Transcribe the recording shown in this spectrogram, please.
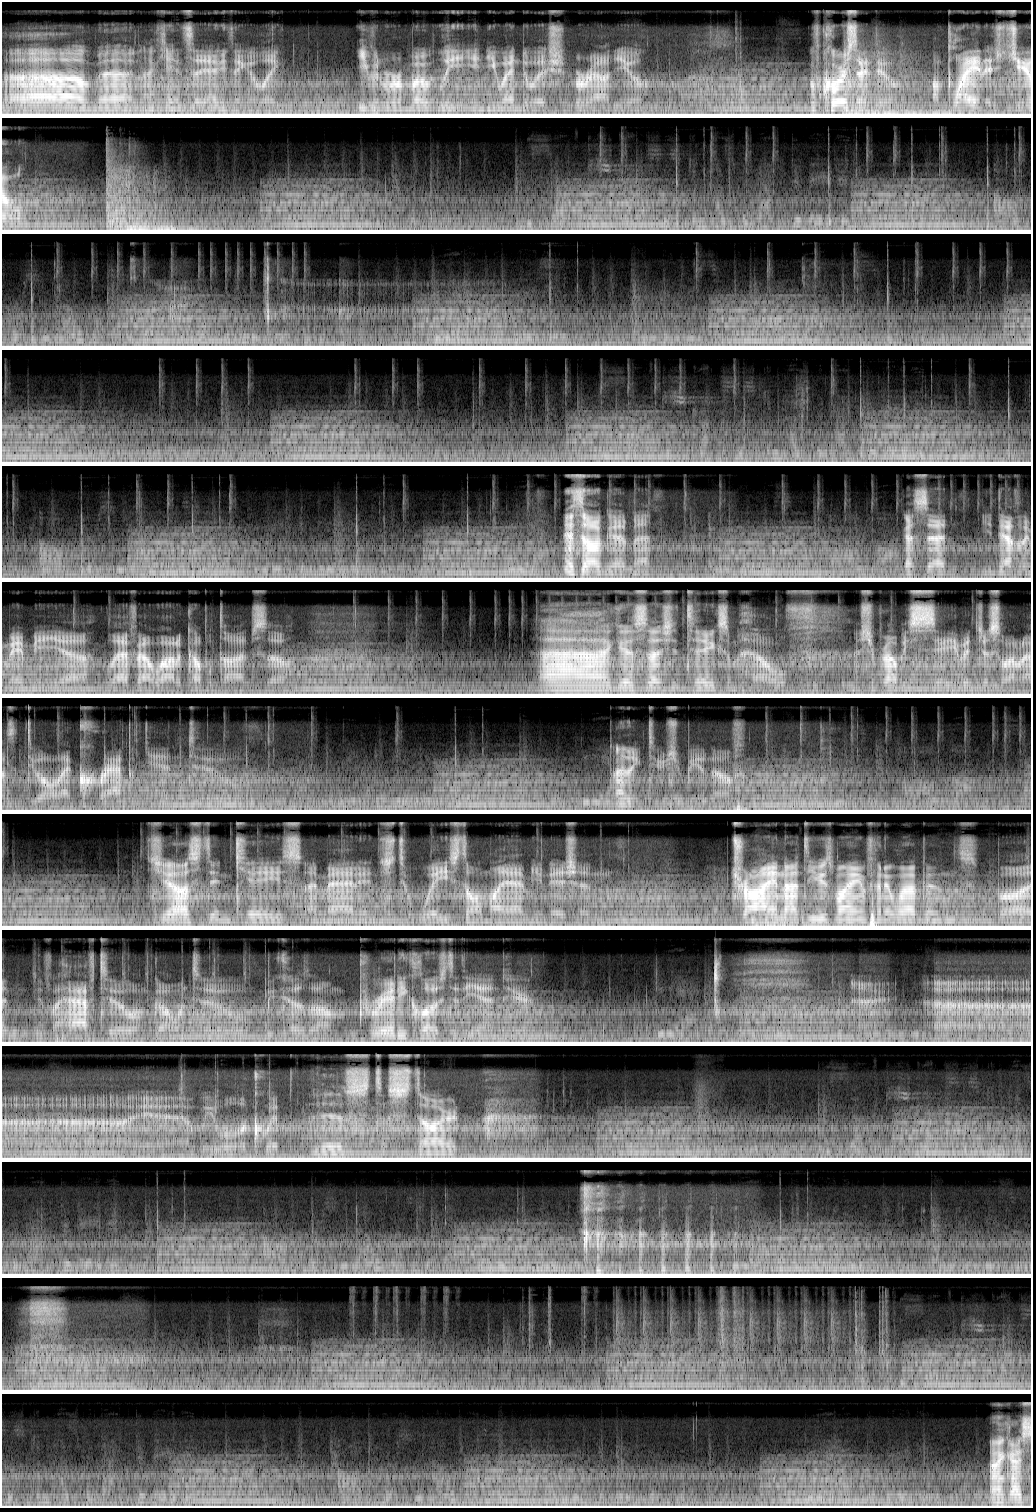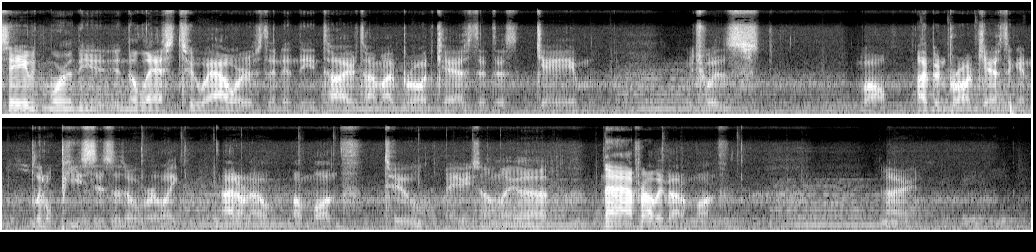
Oh man, I can't say anything like even remotely innuendo-ish around you. Of course I do. I'm playing as Jill. It's all good, man. Like I said, you definitely made me uh, laugh out loud a couple times, so. Uh, I guess I should take some health. I should probably save it just so I don't have to do all that crap again, too. I think two should be enough. Just in case I manage to waste all my ammunition. Trying not to use my infinite weapons, but if I have to, I'm going to, because I'm pretty close to the end here. Alright, uh, yeah, we will equip this to start. Think I saved more in the in the last two hours than in the entire time I broadcasted this game, which was, well, I've been broadcasting in little pieces over like I don't know a month, two, maybe something like that. Nah, probably about a month. All right.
